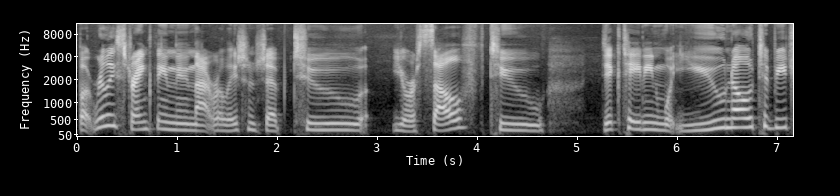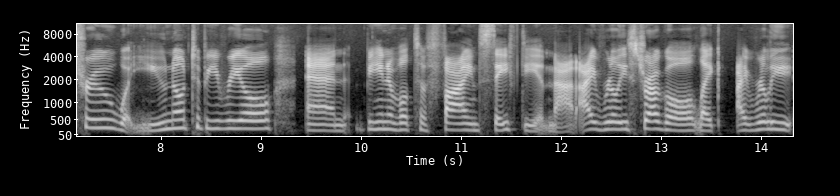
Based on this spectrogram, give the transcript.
but really strengthening that relationship to yourself to dictating what you know to be true, what you know to be real, and being able to find safety in that. I really struggle. Like, I really,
